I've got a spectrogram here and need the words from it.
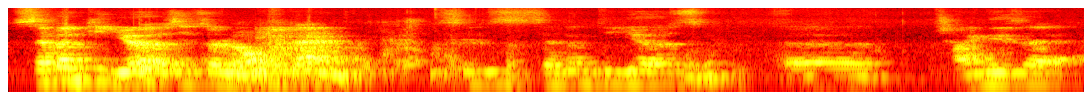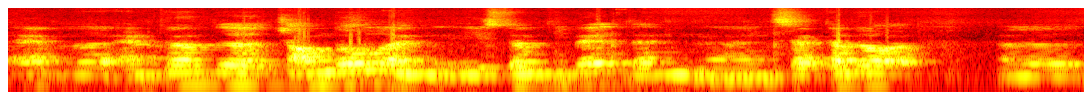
70 years is a long time. Since 70 years, uh, Chinese have uh, entered uh, Chamdo and eastern Tibet, and uh, in September uh,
